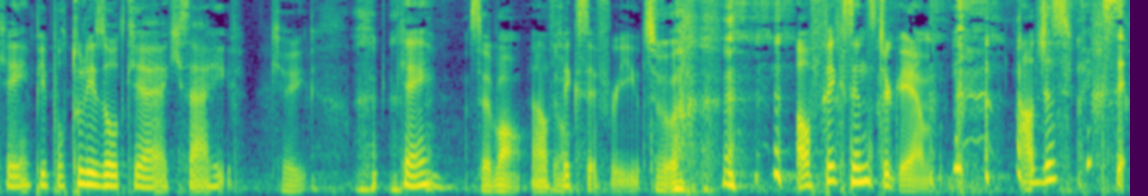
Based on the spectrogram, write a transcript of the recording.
OK, Puis pour tous les autres qui, qui ça arrive. OK. OK? C'est bon. I'll C'est bon. fix it for you. Tu vas... I'll fix Instagram. I'll just fix it.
